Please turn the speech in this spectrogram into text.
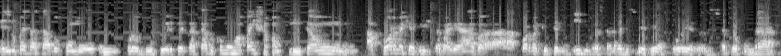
ele não foi tratado como um produto, ele foi tratado como uma paixão. Então, a forma que a gente trabalhava, a, forma que o Peluigi gostava de escrever as coisas, de se aprofundar,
